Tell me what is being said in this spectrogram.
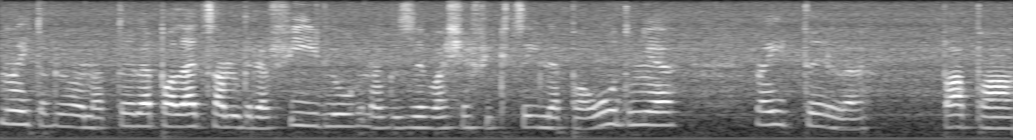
No i to było na tyle. Polecam grę Filu. Nazywa się Fikcyjne Południe. No i tyle. Pa, pa.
